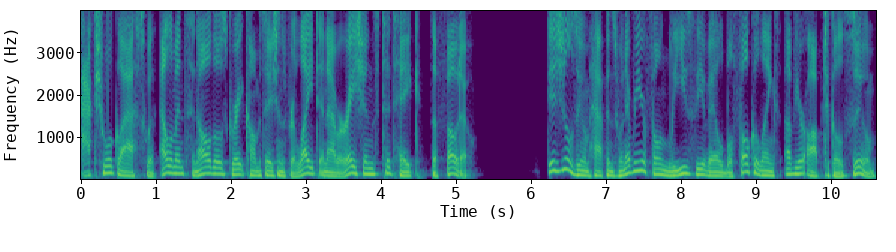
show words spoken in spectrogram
actual glass with elements and all those great compensations for light and aberrations to take the photo. Digital zoom happens whenever your phone leaves the available focal length of your optical zoom.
